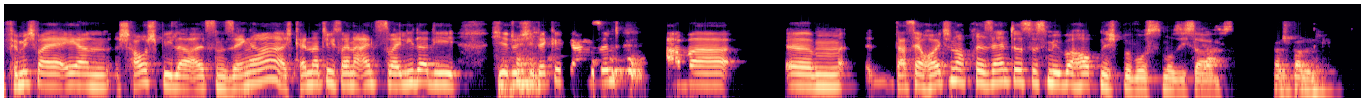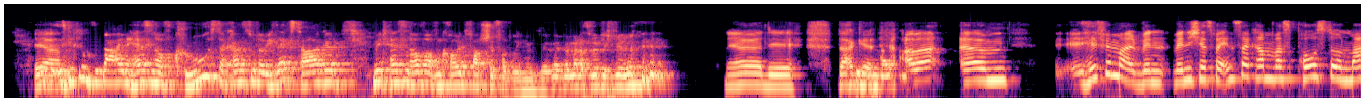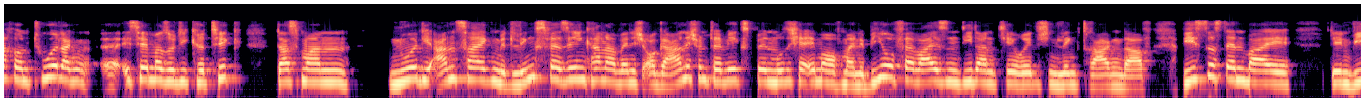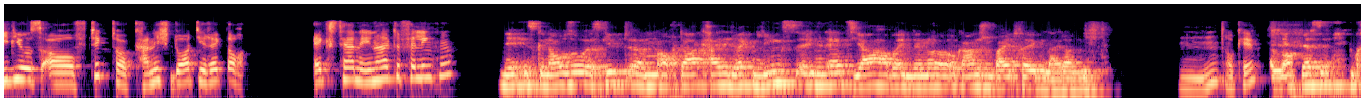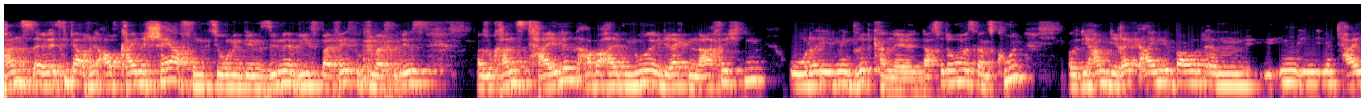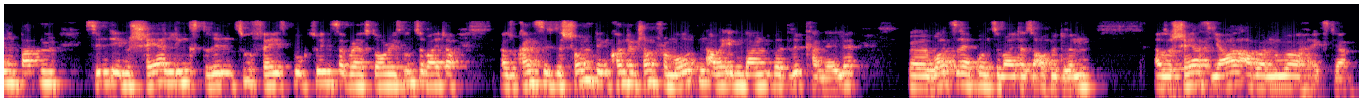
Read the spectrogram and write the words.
für mich war er eher ein Schauspieler als ein Sänger. Ich kenne natürlich seine ein, zwei Lieder, die hier durch die Decke gegangen sind, aber ähm, dass er heute noch präsent ist, ist mir überhaupt nicht bewusst, muss ich sagen. Ja, ganz spannend. Ja. Es gibt sogar eine Hesselhoff Cruise, da kannst du, glaube ich, sechs Tage mit Hesselhoff auf dem Kreuzfahrtschiff verbringen, wenn, man das wirklich will. Ja, die, danke. Aber ähm, hilf mir mal, wenn, wenn ich jetzt bei Instagram was poste und mache und tue, dann äh, ist ja immer so die Kritik, dass man nur die Anzeigen mit Links versehen kann, aber wenn ich organisch unterwegs bin, muss ich ja immer auf meine Bio verweisen, die dann theoretisch einen Link tragen darf. Wie ist das denn bei den Videos auf TikTok? Kann ich dort direkt auch externe Inhalte verlinken? Nee, ist genauso. Es gibt ähm, auch da keine direkten Links in den Ads, ja, aber in den äh, organischen Beiträgen leider nicht. Mhm, okay. Also auch das, du kannst, äh, es gibt ja auch, auch keine Share-Funktion in dem Sinne, wie es bei Facebook zum Beispiel ist. Also du kannst teilen, aber halt nur in direkten Nachrichten oder eben in Drittkanälen. Das wiederum ist ganz cool. Also die haben direkt eingebaut, ähm, in, in, in dem Teilen-Button sind eben Share-Links drin zu Facebook, zu Instagram Stories und so weiter. Also du kannst das schon, den Content schon promoten, aber eben dann über Drittkanäle. Äh, WhatsApp und so weiter ist auch mit drin. Also Shares ja, aber nur extern.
